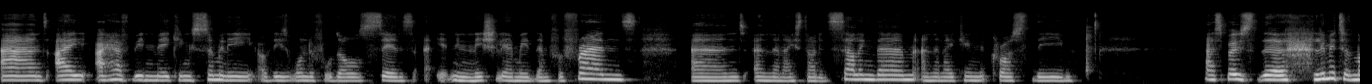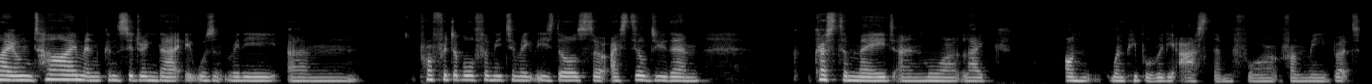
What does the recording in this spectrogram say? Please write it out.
and I I have been making so many of these wonderful dolls since initially I made them for friends and and then I started selling them and then I came across the I suppose the limit of my own time and considering that it wasn't really um, profitable for me to make these dolls so I still do them custom made and more like on when people really ask them for from me but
